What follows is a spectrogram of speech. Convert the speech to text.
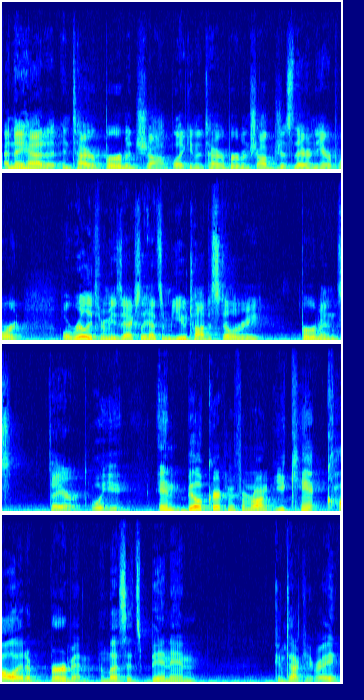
and they had an entire bourbon shop, like an entire bourbon shop just there in the airport. What really threw me is they actually had some Utah distillery bourbons there. Well, you, and Bill, correct me if I'm wrong. You can't call it a bourbon unless it's been in Kentucky, right?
